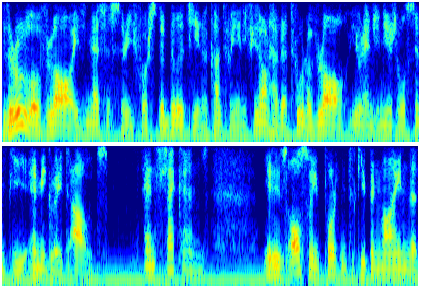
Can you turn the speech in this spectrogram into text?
the rule of law is necessary for stability in a country, and if you don't have that rule of law, your engineers will simply emigrate out. And second, it is also important to keep in mind that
